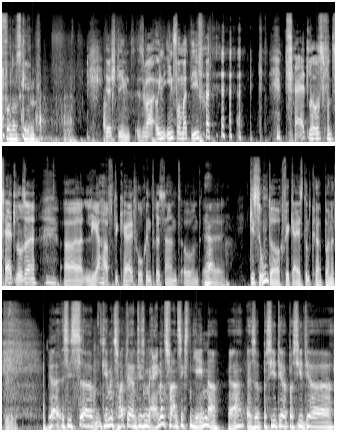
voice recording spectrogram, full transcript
von uns geben. Ja, stimmt. Es war in- informativ, zeitlos, von zeitloser äh, Lehrhaftigkeit, hochinteressant und Ja. äh, gesund auch für Geist und Körper natürlich. Ja, es ist, äh, Clemens, heute an diesem 21. Jänner, ja, also passiert ja, passiert ja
